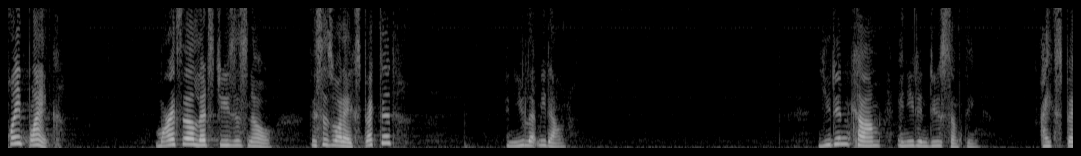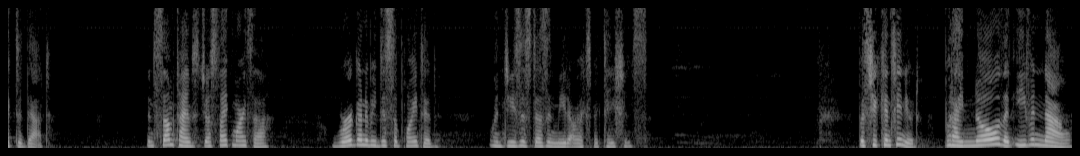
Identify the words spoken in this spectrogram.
Point blank. Martha lets Jesus know this is what I expected, and you let me down. You didn't come and you didn't do something. I expected that. And sometimes, just like Martha, we're going to be disappointed when Jesus doesn't meet our expectations. But she continued, But I know that even now,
